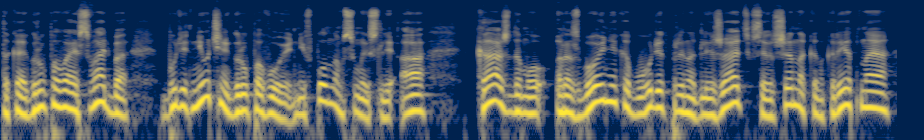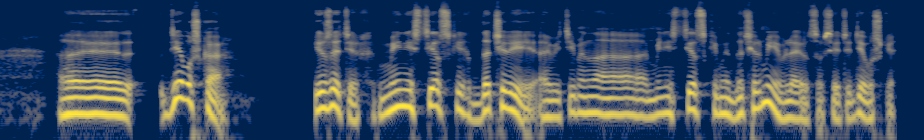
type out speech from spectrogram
такая групповая свадьба будет не очень групповой, не в полном смысле, а каждому разбойнику будет принадлежать совершенно конкретная э, девушка, из этих министерских дочерей, а ведь именно министерскими дочерьми являются все эти девушки.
